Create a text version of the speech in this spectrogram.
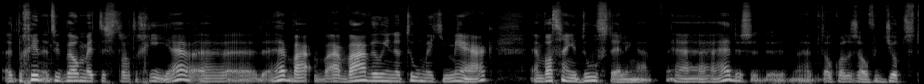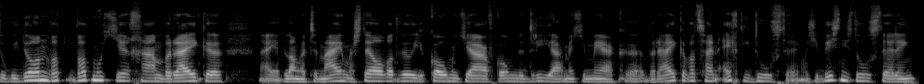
Het begint natuurlijk wel met de strategie. Hè? Uh, hè? Waar, waar, wil je naartoe met je merk? En wat zijn je doelstellingen? Hè? Dus we hebben het ook wel eens over jobs to be done. Wat, wat moet je gaan bereiken? Nou, je hebt lange termijn, maar stel wat wil je komend jaar of komende drie jaar met je merk bereiken? Wat zijn echt die doelstellingen? Wat is je businessdoelstelling?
